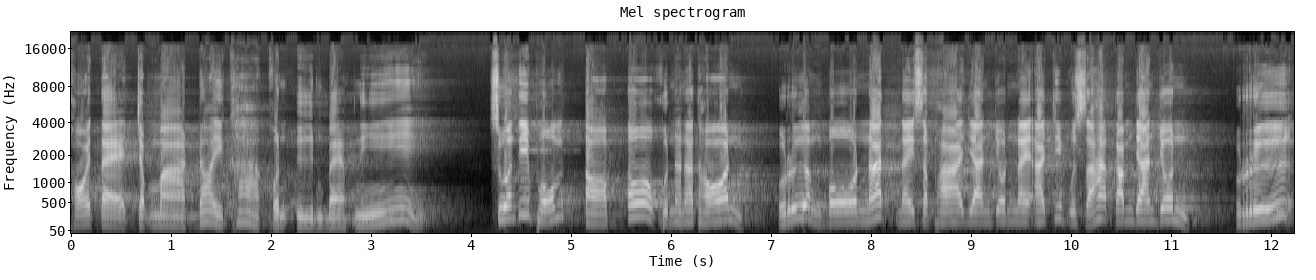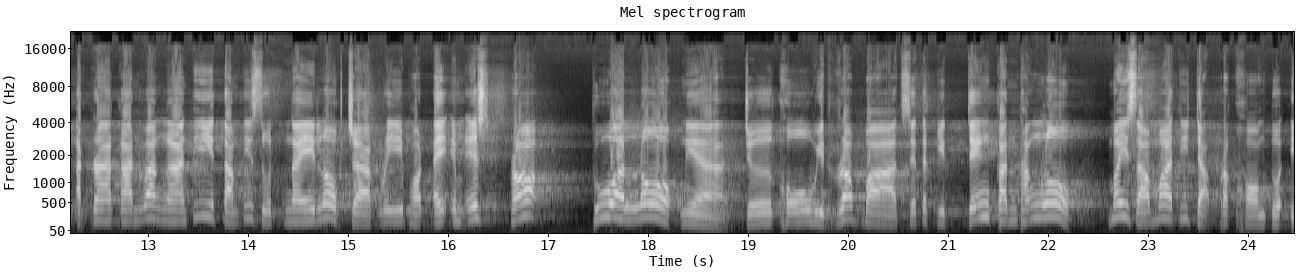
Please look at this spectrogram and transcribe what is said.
คอยแต่จะมาด้อยค่าคนอื่นแบบนี้ ส่วนที่ผมตอบโต้คุณธนาธรเรื่องโบนัสในสภายานยนต์ในอาชีพอุตสาหกรรมยานยนต์ หรืออัตราการว่างงานที่ต่ำที่สุดในโลกจากรีพอร์ต IMS เพราะทั่วโลกเนี่ยเจอโควิดระบาดเศรษฐกิจเจ๊งกันทั้งโลก ไม่สามารถที่จะประคองตัวเอ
